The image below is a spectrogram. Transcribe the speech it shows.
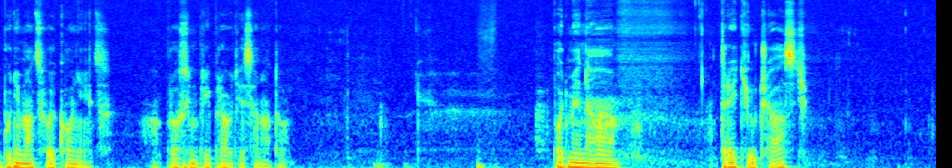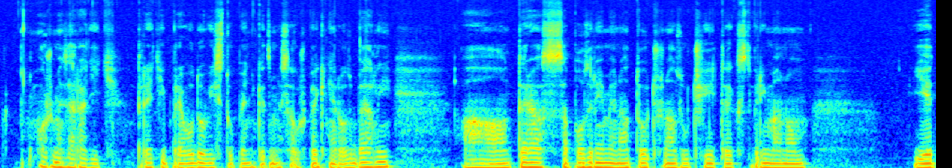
bude mať svoj koniec. A prosím, pripravte sa na to. Poďme na tretiu časť. Môžeme zaradiť tretí prevodový stupeň, keď sme sa už pekne rozbehli. A teraz sa pozrieme na to, čo nás učí text v Rímanom 1,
